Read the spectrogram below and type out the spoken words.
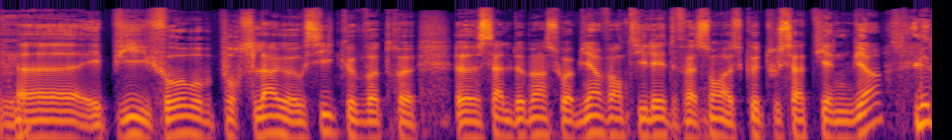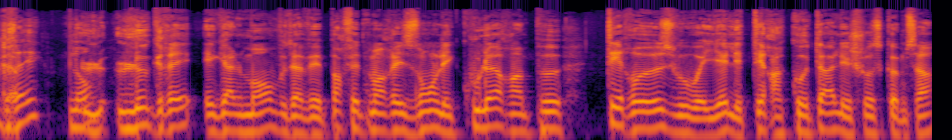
Euh, et puis il faut pour cela aussi que votre euh, salle de bain soit bien ventilée de façon à ce que tout ça tienne bien. Le grès Non? Le, le grès également, vous avez parfaitement raison. Les couleurs un peu terreuses, vous voyez, les terracottas, les choses comme ça,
